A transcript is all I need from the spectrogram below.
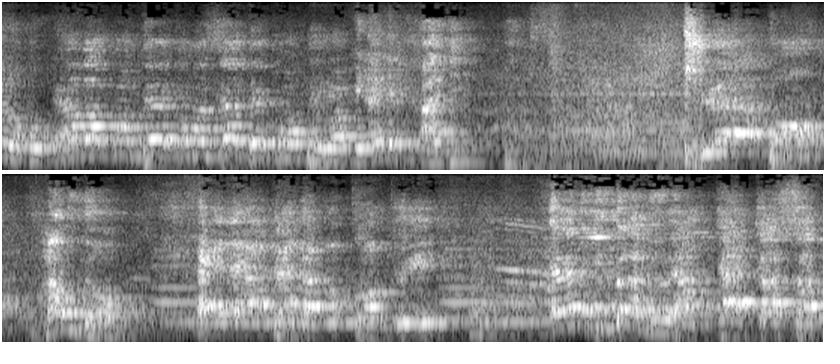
Et on va compter, commencer à décompter. Dieu est bon. Il est en train de nous conduire Eh dans quelques secondes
